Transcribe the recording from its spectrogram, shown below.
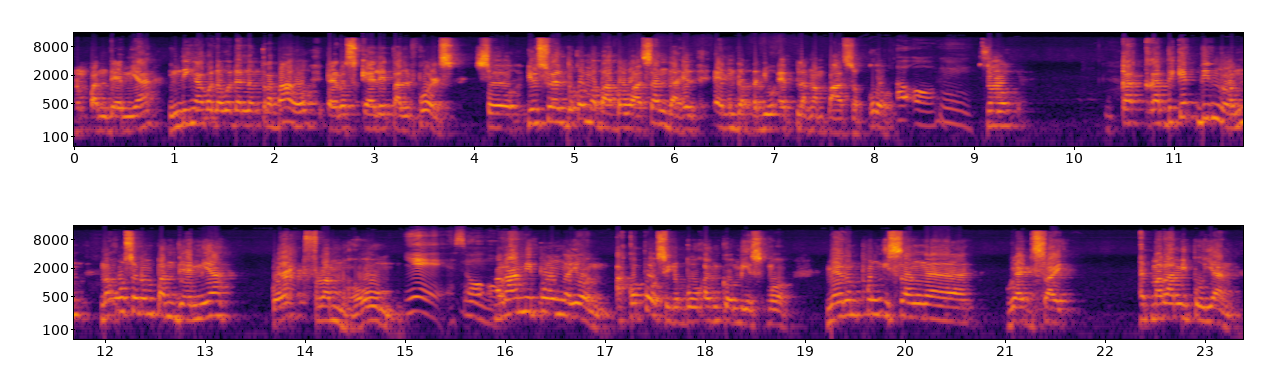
ng pandemya, hindi nga ako nawalan ng trabaho, pero skeletal force. So, yung sweldo ko mababawasan dahil MWF lang ang pasok ko. Oo. So, ka- kadikit din nun, nauso ng pandemya, work from home. Yes, oo. Marami po ngayon, ako po, sinubukan ko mismo. Meron pong isang ah, website at marami po yan.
